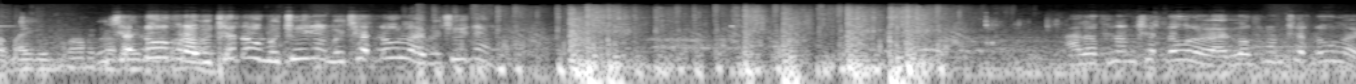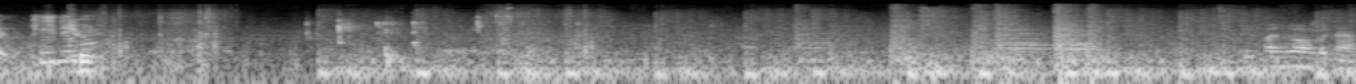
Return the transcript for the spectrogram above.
còn bay đúng quá mình chặn đốt rồi? mình chết đốt mình chui nhau mình chết đốt lại mình chui nhau à lục năm chặn đốt rồi? Lục năm chết đốt rồi? Chui nhau ngon bên nào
